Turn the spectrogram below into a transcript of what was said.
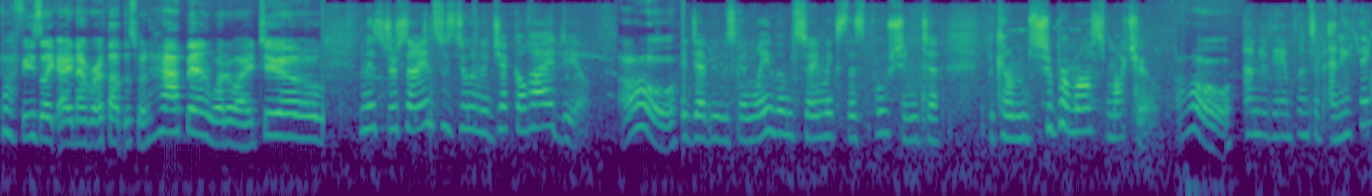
Buffy's like, I never thought this would happen. What do I do? Mr. Science was doing a Jekyll Hyde deal. Oh. Debbie was gonna leave him, so he mixed this potion to become super moss macho. Oh. Under the influence of anything?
